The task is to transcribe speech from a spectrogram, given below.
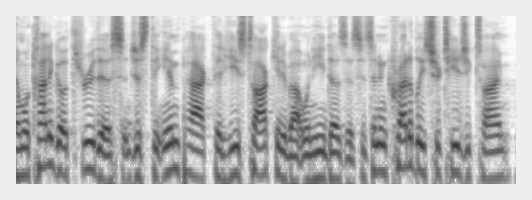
and we'll kind of go through this and just the impact that he's talking about when he does this. It's an incredibly strategic time.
